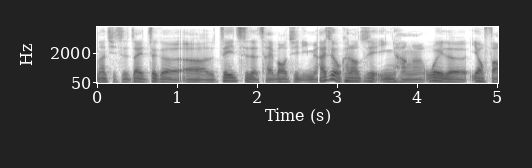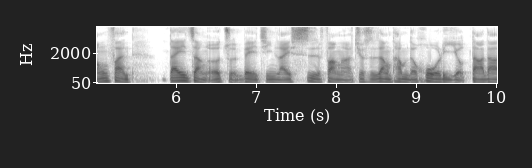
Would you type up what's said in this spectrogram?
那其实在这个呃这一次的财报季里面还是有看到这些银行啊，为了要防范呆账而准备金来释放啊，就是让他们的获利有大大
